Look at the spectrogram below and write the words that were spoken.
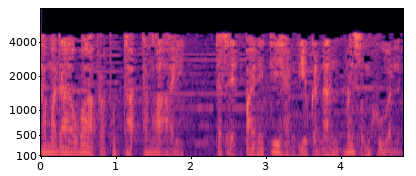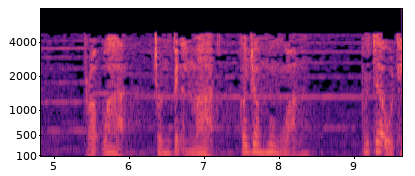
ธรรมดาว่าพระพุทธทั้งหลายจะเสด็จไปในที่แห่งเดียวกันนั้นไม่สมควร เพราะว่าชนเป็นอันมากก็ย่อมมุ่งหวัง พระเจ้าอุเท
